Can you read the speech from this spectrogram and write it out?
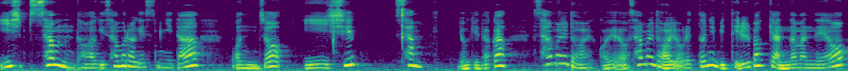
23 더하기 3을 하겠습니다. 먼저 23. 여기에다가 3을 더할 거예요. 3을 더하려고 했더니 밑에 1밖에 안 남았네요.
